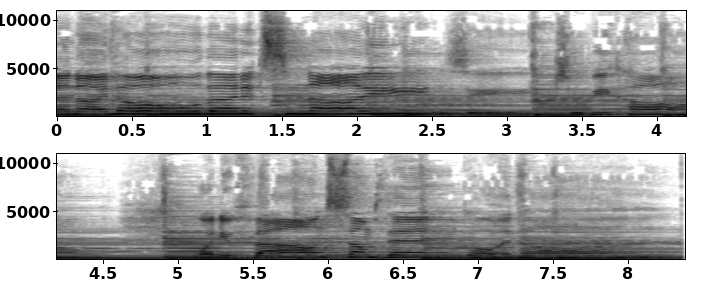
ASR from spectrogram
And I know that it's not easy to be calm when you found something going on.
